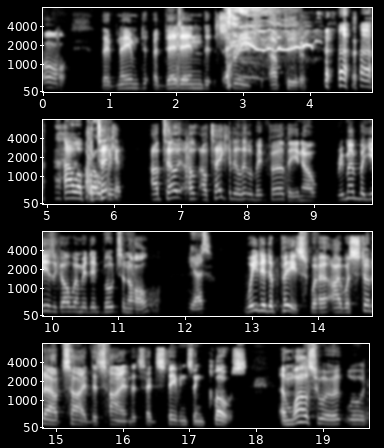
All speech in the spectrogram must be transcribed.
"Oh, they've named a dead end street after you." How appropriate! I'll tell you. I'll, I'll take it a little bit further. You know, remember years ago when we did Boots and All, Yes. we did a piece where I was stood outside the sign that said Stevenson Close, and whilst we were, we were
